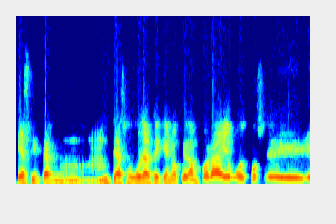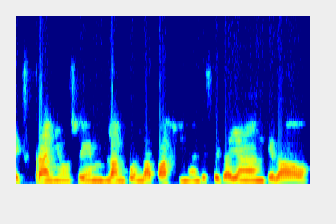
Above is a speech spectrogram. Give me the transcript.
y así te, aseguras de que no quedan por ahí huecos eh, extraños en blanco en la página, que se te hayan quedado.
